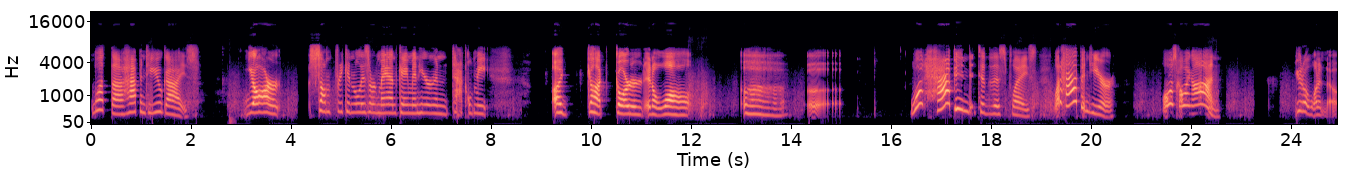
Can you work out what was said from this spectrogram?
What the happened to you guys? Yar! Some freaking lizard man came in here and tackled me. I got gartered in a wall. Uh, uh. What happened to this place? What happened here? What was going on? You don't want to know.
